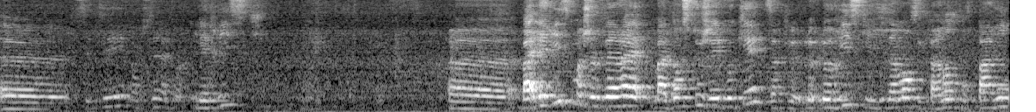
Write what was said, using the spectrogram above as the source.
euh, c'était les risques. Euh, bah, les risques, moi je le verrais bah, dans ce que j'ai évoqué, que le, risque évidemment c'est que par exemple pour Paris,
